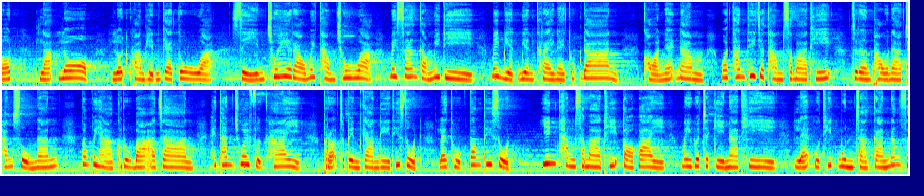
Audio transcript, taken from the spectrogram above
ลด ละโลภลดความเห็นแก่ตัว ศีลช่วยให้เราไม่ทำชั่ว ไม่สร้างกรรมไม่ดี ไม่เบียดเบียนใครในทุกด้าน ขอแนะนำว่าท่านที่จะทำสมาธิ เจริญภาวนาชั้นสูงนั้น ต้องไปหาครูบาอาจารย์ ให้ท่านช่วยฝึกให้ เพราะจะเป็นการดีที่สุดและถูกต้องที่สุด ยิ่งทำสมาธิต่อไปไม่ว่าจะกี่นาที และอุทิศบุญจากการนั่งส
